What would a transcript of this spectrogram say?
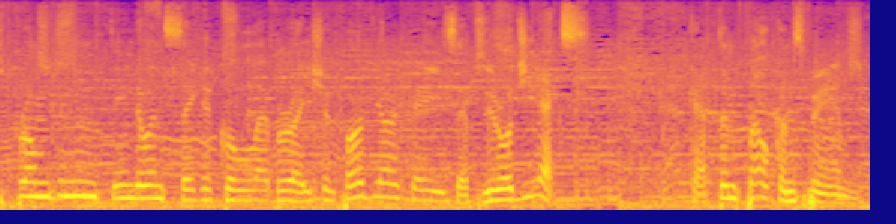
Is from the Nintendo and Sega collaboration for the arcades F-Zero GX. Captain Falcon's theme.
